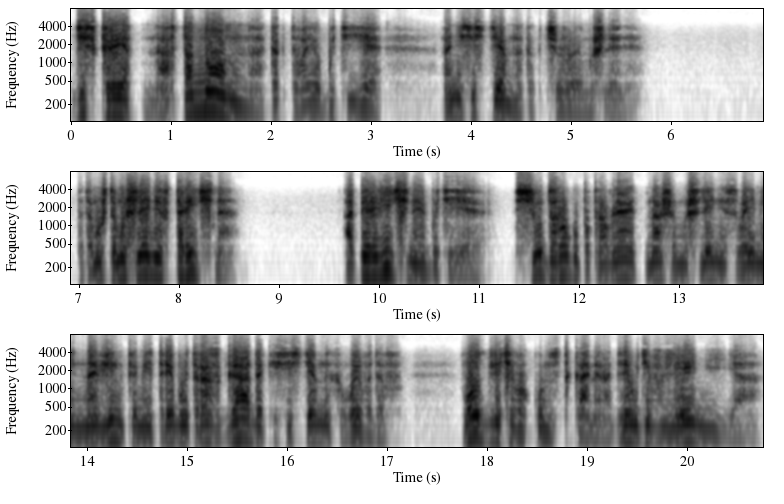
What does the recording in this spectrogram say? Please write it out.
дискретно, автономно, как твое бытие, а не системно, как чужое мышление. Потому что мышление вторично, а первичное бытие всю дорогу поправляет наше мышление своими новинками и требует разгадок и системных выводов. Вот для чего кунсткамера, для удивления.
